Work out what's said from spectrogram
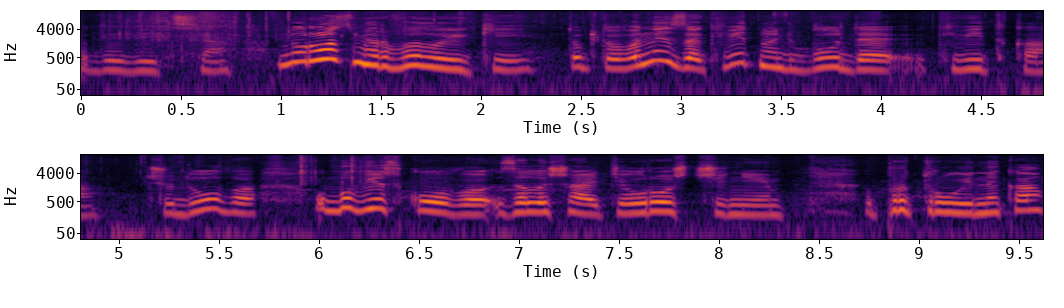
Подивіться. Ну, розмір великий. Тобто вони заквітнуть, буде квітка чудова. Обов'язково залишайте у розчині протруйника.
